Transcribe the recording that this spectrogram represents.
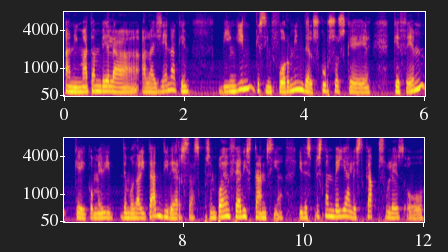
animar també la, a la gent a que vinguin, que s'informin dels cursos que, que fem, que com he dit, de modalitat diverses, se'n poden fer a distància i després també hi ha les càpsules o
